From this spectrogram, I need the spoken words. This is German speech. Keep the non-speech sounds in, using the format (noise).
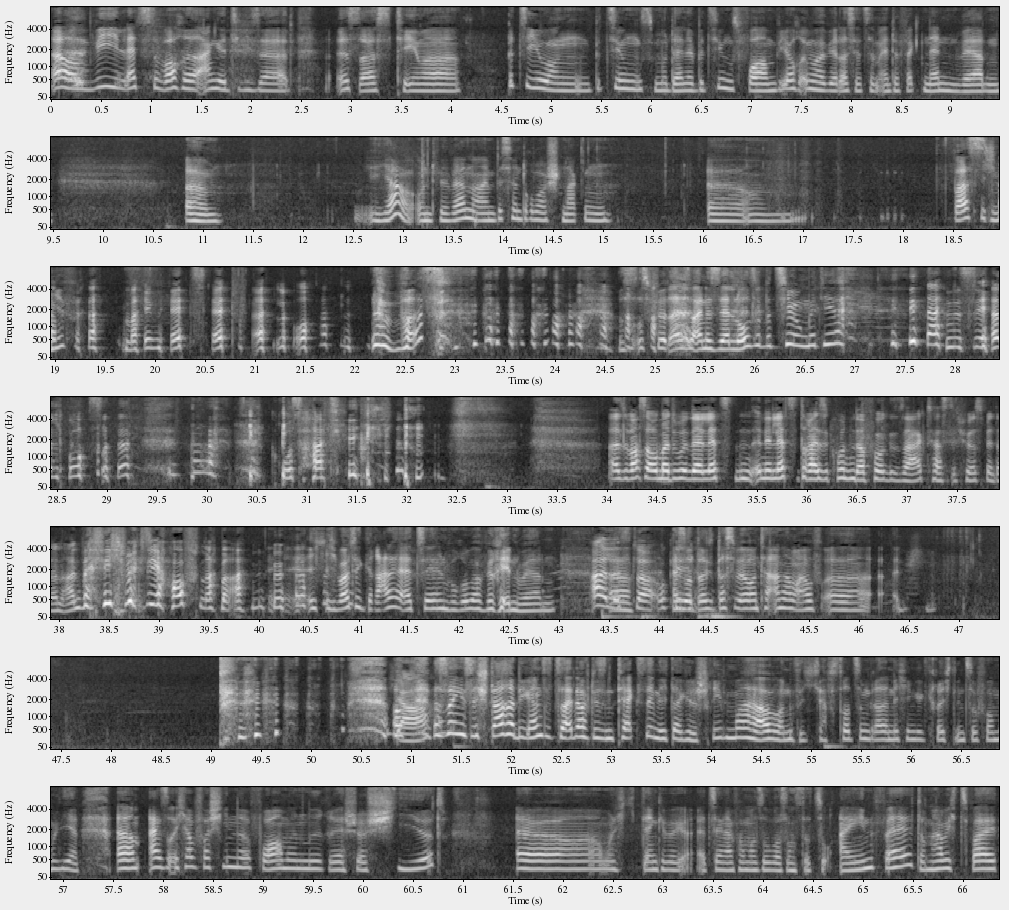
Oh, wie letzte Woche angeteasert, ist das Thema Beziehungen, Beziehungsmodelle, Beziehungsformen, wie auch immer wir das jetzt im Endeffekt nennen werden. Ähm, ja, und wir werden ein bisschen drüber schnacken, ähm, was Ich mir... habe (laughs) mein Headset verloren. Was? (laughs) Das ist, führt also eine sehr lose Beziehung mit dir? (laughs) Eine sehr lose. Großartig. Also was auch immer du in, letzten, in den letzten drei Sekunden davor gesagt hast, ich höre es mir dann an, wenn ich mir die Aufnahme anhöre. Ich, ich wollte gerade erzählen, worüber wir reden werden. Alles Äh, klar, okay. Also, dass, dass wir unter anderem auf. Äh, (laughs) ja. deswegen ist ich starre die ganze Zeit auf diesen Text, den ich da geschrieben habe, und ich habe es trotzdem gerade nicht hingekriegt, ihn zu formulieren. Ähm, also, ich habe verschiedene Formen recherchiert. Ähm, und ich denke, wir erzählen einfach mal so, was uns dazu einfällt. Dann habe ich zwei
